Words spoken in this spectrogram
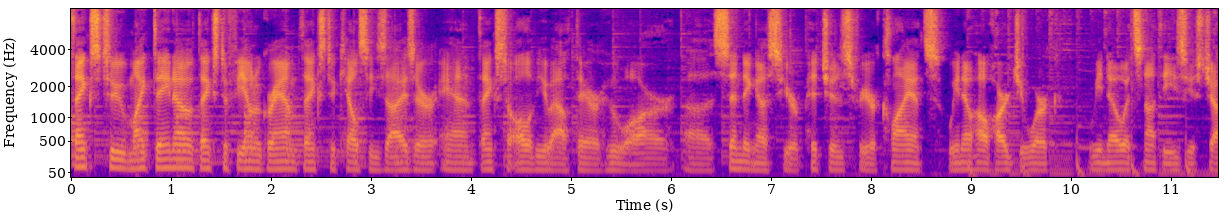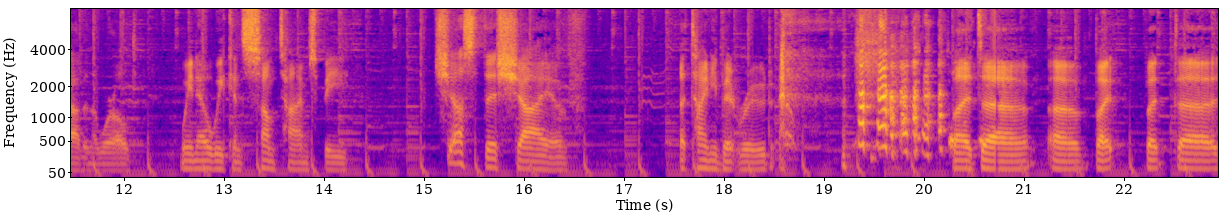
Thanks to Mike Dano, thanks to Fiona Graham, thanks to Kelsey Ziser, and thanks to all of you out there who are uh, sending us your pitches for your clients. We know how hard you work. We know it's not the easiest job in the world. We know we can sometimes be just this shy of a tiny bit rude. but uh, uh, but but uh,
